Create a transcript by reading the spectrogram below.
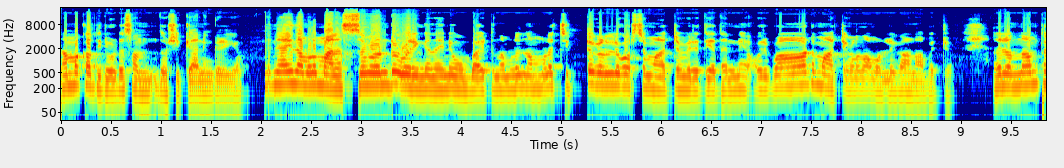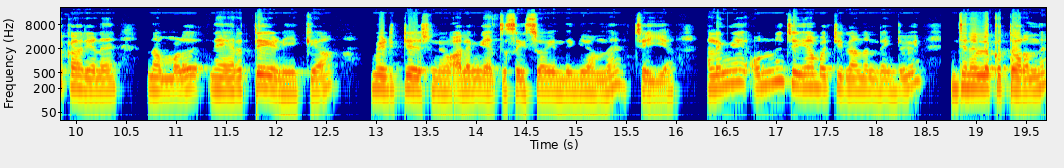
നമുക്കതിലൂടെ സന്തോഷിക്കാനും കഴിയും. അതിനായി നമ്മൾ മനസ്സുകൊണ്ട് ഒരുങ്ങുന്നതിന് മുമ്പായിട്ട് നമ്മൾ നമ്മളെ ചിട്ടകളിൽ കുറച്ച് മാറ്റം വരുത്തിയാൽ തന്നെ ഒരുപാട് മാറ്റങ്ങൾ നമ്മളിൽ കാണാൻ പറ്റും. അതിലൊന്നാമത്തെ കാര്യമാണ് നമ്മൾ നേരത്തെ എണീക്കുക മെഡിറ്റേഷനോ അല്ലെങ്കിൽ എക്സസൈസോ എന്തെങ്കിലും ഒന്ന് ചെയ്യുക. അല്ലെങ്കിൽ ഒന്നും ചെയ്യാൻ പറ്റില്ല എന്നുണ്ടെങ്കിൽ ജനലൊക്കെ തുറന്ന്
